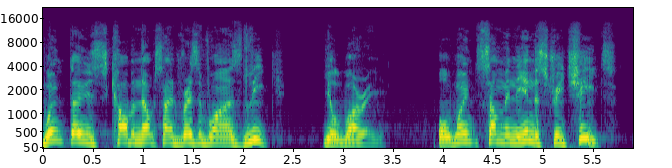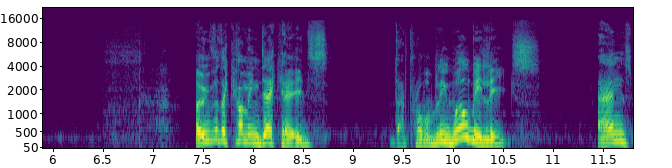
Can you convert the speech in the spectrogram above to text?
Won't those carbon dioxide reservoirs leak? You'll worry. Or won't some in the industry cheat? Over the coming decades, there probably will be leaks and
